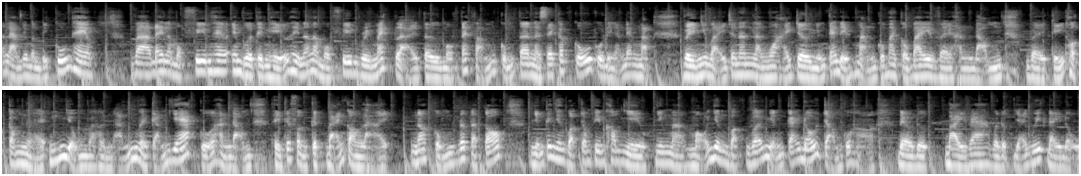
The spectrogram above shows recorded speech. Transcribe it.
nó làm cho mình bị cuốn theo và đây là một phim theo em vừa tìm hiểu thì nó là một phim remake lại từ một tác phẩm cũng tên là xe cấp cứu của điện ảnh Đan Mạch. Vì như vậy cho nên là ngoại trừ những cái điểm mạnh của Michael Bay về hành động, về kỹ thuật công nghệ, ứng dụng và hình ảnh, về cảm giác của hành động, thì cái phần kịch bản còn lại nó cũng rất là tốt. Những cái nhân vật trong phim không nhiều, nhưng mà mỗi nhân vật với những cái đối trọng của họ đều được bày ra và được giải quyết đầy đủ.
